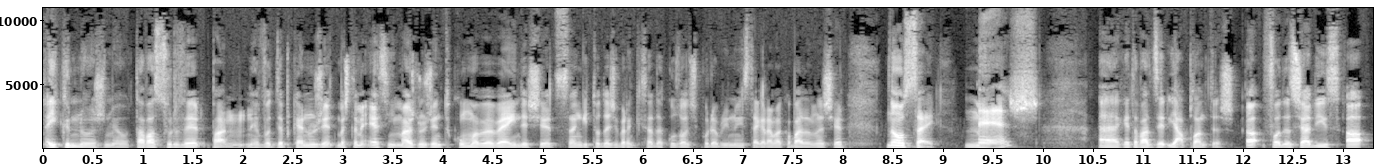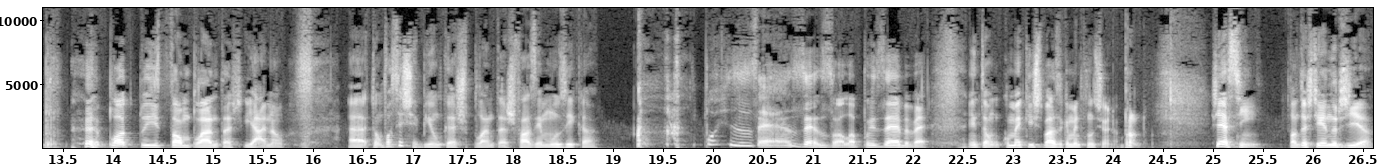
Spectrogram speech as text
Aí que nojo, meu. Estava a sorver. Pá, nem vou dizer porque é nojento. Mas também é assim, mais nojento com uma bebê ainda cheia de sangue e toda esbranquiçada com os olhos por abrir no Instagram, acabada de nascer. Não sei. Mas... Uh, quem estava a dizer? Ya, yeah, plantas. Ah, foda-se, já disse. Ah, plot twist, são plantas. Ya, yeah, não. Uh, então, vocês sabiam que as plantas fazem música? Pois é, Zé Zola, pois é, bebê. Então, como é que isto basicamente funciona? Pronto. Já é assim, plantas têm energia.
